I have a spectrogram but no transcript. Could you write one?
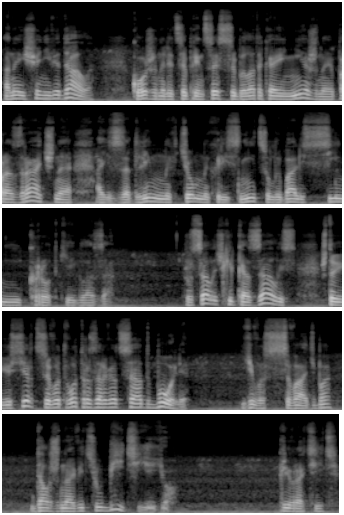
она еще не видала – Кожа на лице принцессы была такая нежная, прозрачная, а из-за длинных темных ресниц улыбались синие кроткие глаза. Русалочке казалось, что ее сердце вот-вот разорвется от боли. Его свадьба должна ведь убить ее, превратить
